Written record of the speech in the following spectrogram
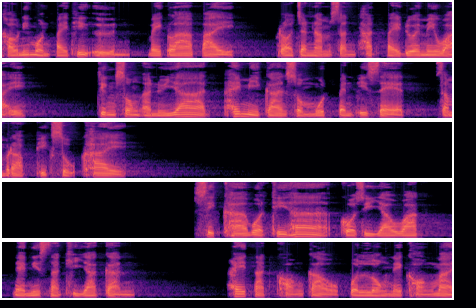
เขานิมนต์ไปที่อื่นไม่กล้าไป เพราะจะนำสันทัดไปด้วยไม่ไหว จึงทรงอนุญาตให้มีการสมมุติเป็นพิเศษสำหรับภิกษุไข้สิกขาบทที่ห้าโกศิยาวักในนิสักิยกัน ให้ตัดของเก่าปนลงในของใหม่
